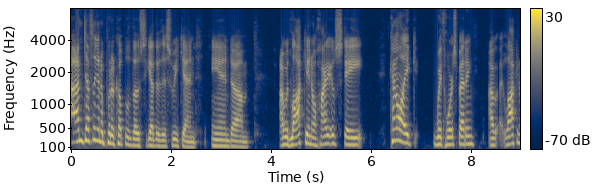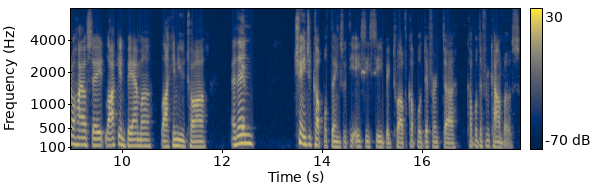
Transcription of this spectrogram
I'm definitely going to put a couple of those together this weekend and um, I would lock in Ohio State kind of like with horse betting. I lock in Ohio State, lock in Bama, lock in Utah, and then yep change a couple things with the ACC, Big Twelve, a couple of different, uh, couple different combos.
